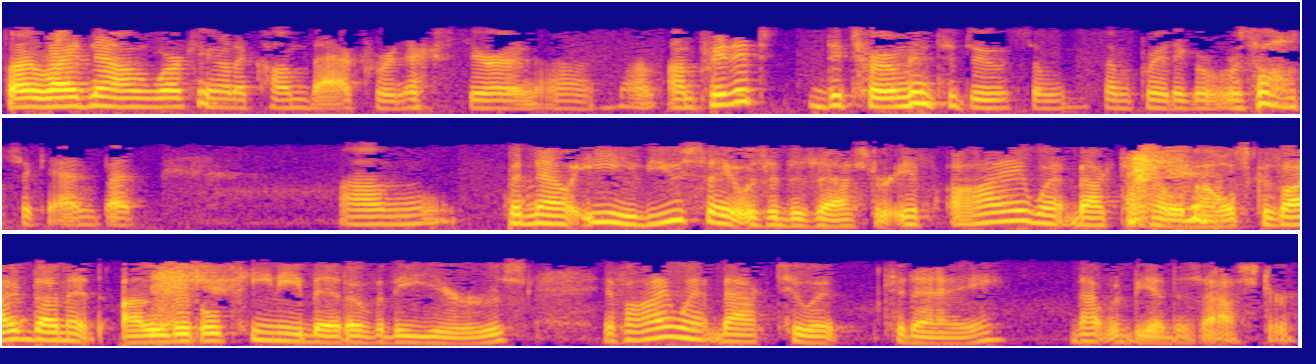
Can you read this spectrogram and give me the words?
But right now I'm working on a comeback for next year, and uh, I'm pretty t- determined to do some some pretty good results again. But um, but now, Eve, you say it was a disaster. If I went back to kettlebells, because I've done it a little teeny bit over the years, if I went back to it today, that would be a disaster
